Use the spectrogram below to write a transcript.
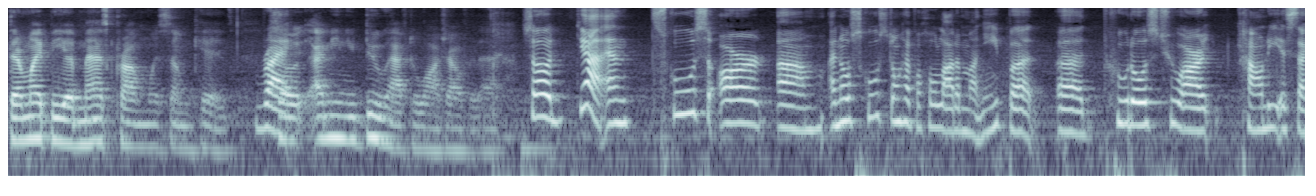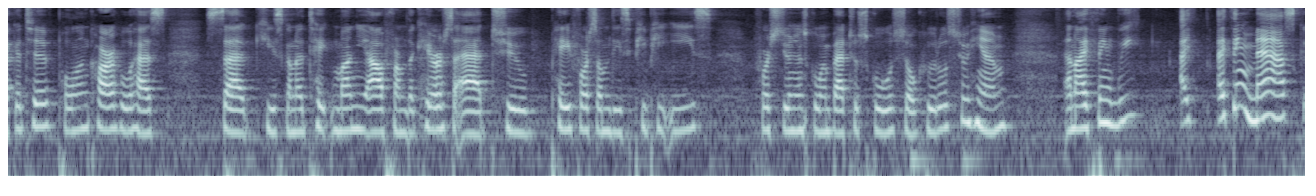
there might be a mask problem with some kids. Right. So I mean, you do have to watch out for that. So yeah, and schools are. Um, I know schools don't have a whole lot of money, but uh, kudos to our county executive Poloncarz, who has said he's gonna take money out from the CARES Act to pay for some of these PPEs for students going back to school. So kudos to him. And I think we, I I think mask.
